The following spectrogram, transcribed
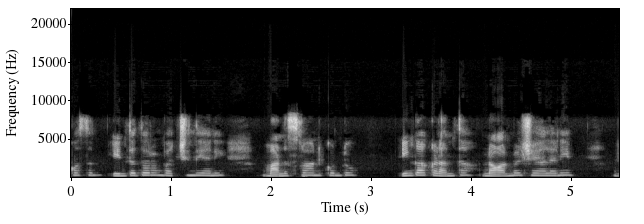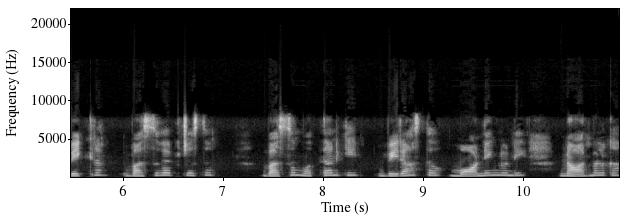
కోసం ఇంత దూరం వచ్చింది అని మనసులో అనుకుంటూ ఇంకా అక్కడంతా నార్మల్ చేయాలని విక్రమ్ వసు వైపు చూస్తూ వసు మొత్తానికి విరాస్తో మార్నింగ్ నుండి నార్మల్గా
